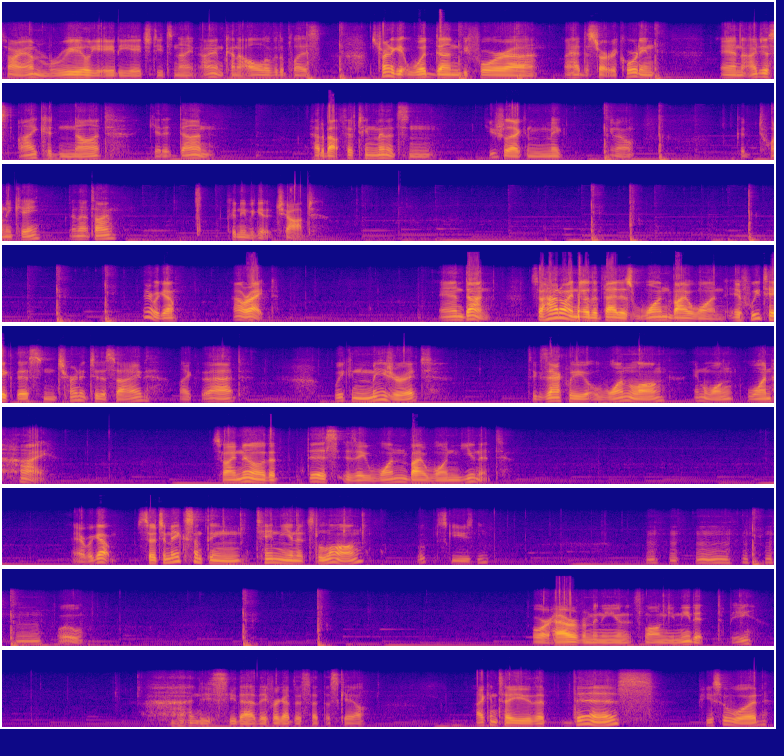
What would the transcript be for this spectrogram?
Sorry, I'm really ADHD tonight. I am kind of all over the place. I was trying to get wood done before uh, I had to start recording and I just I could not get it done. Had about 15 minutes and usually I can make you know good 20k in that time. Couldn't even get it chopped. There we go. All right. And done. So how do I know that that is one by one? If we take this and turn it to the side like that we can measure it. It's exactly one long and one, one high. So I know that this is a one by one unit. There we go. So to make something 10 units long, oops, excuse me. Whoa. Or however many units long you need it to be. and you see that? They forgot to set the scale. I can tell you that this piece of wood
